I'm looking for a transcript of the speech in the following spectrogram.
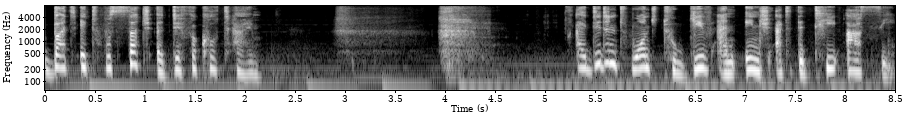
but it was such a difficult time. I didn't want to give an inch at the TRC.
